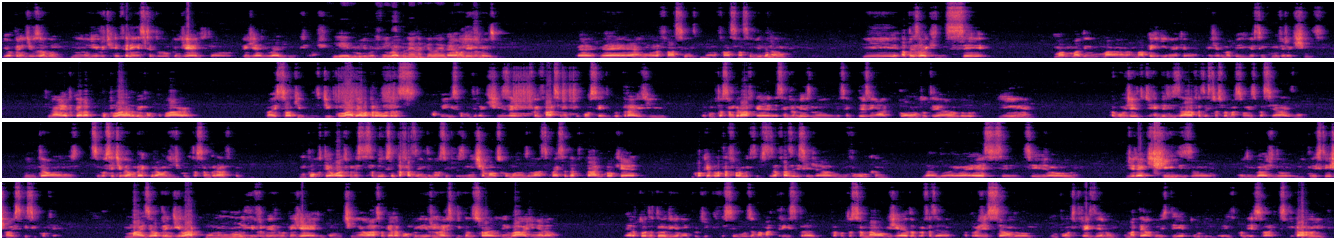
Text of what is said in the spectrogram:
e eu aprendi usando um, um livro de referência do OpenGL que é o Eu acho. Livro, livro físico, né? Naquela época. É, um livro mesmo. É, é, não era fácil, não era fácil nossa vida, não. E apesar de ser uma, uma, uma, uma API, né, que é PGL uma API, assim como DirectX, que na época era popular, era bem popular, mas só que de pular dela para outras APIs, como DirectX, é, foi fácil, né, porque o conceito por trás de a computação gráfica é, é sempre o mesmo, né? é sempre desenhar ponto, triângulo, linha, algum jeito de renderizar, fazer as transformações espaciais, né? Então, se você tiver um background de computação gráfica um pouco teórico, né, você saber o que você está fazendo e não simplesmente chamar os comandos lá, você vai se adaptar em qualquer, em qualquer plataforma que você precisa fazer, seja o Vulkan da, do iOS, seja o DirectX, ou a linguagem do, PlayStation, eu esqueci qual é. Mas eu aprendi lá com um, livro mesmo, OpenGL. Então tinha lá, só que era bom que o livro não era explicando só a linguagem, era, era toda a teoria, né? Por que, você usa uma matriz para rotacionar um objeto ou para fazer a, a projeção do, de um ponto 3D numa tela 2D, tudo, desde o começo, lá, explicava no livro.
